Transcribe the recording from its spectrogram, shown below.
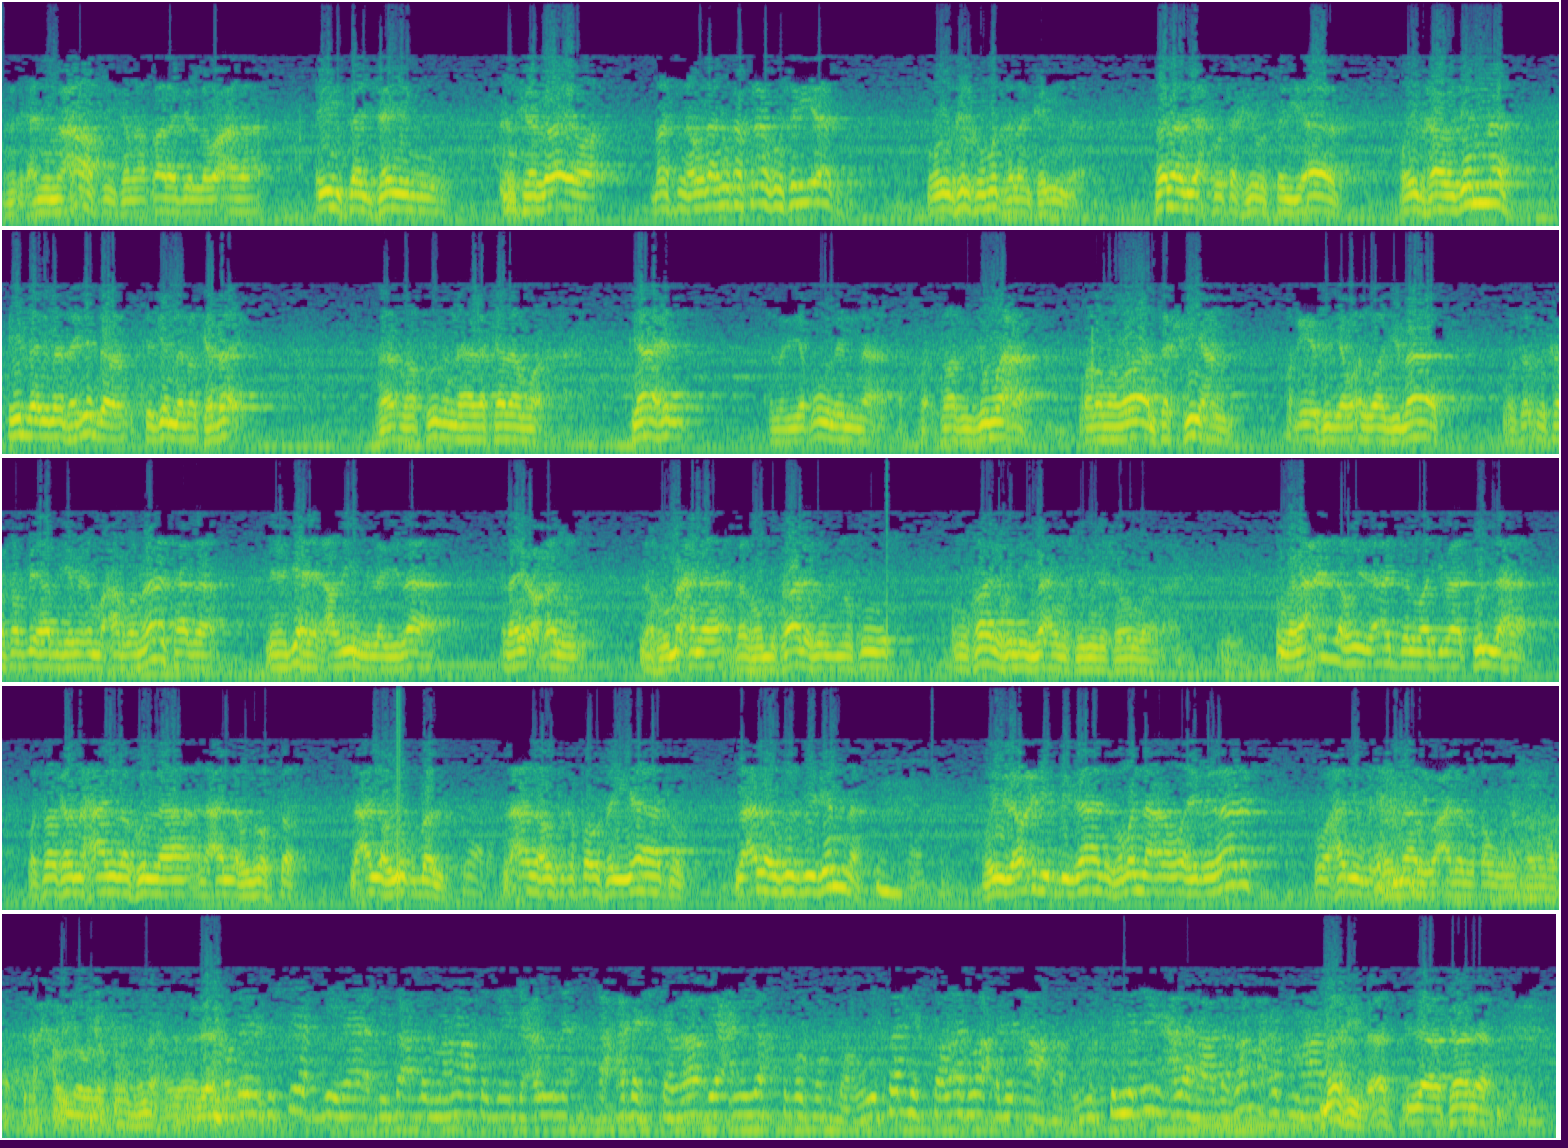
يعني المعاصي كما قال جل وعلا إن تجتنبوا الكبائر ما تنهون عنه نكفر عنكم سيئاتكم وندخلكم مدخلا كريما. فلم يحصل تكفير السيئات وإدخال الجنة إلا لمن تجنب الكبائر. فالمقصود أن هذا كلام جاهل الذي يقول إن صلاة الجمعة ورمضان تكفي عن بقية الواجبات وكفر بها بجميع المحرمات هذا من الجهل العظيم الذي لا لا يعقل له معنى بل هو مخالف للنصوص ومخالف لإجماع المسلمين نسأل الله العافية. ولعله إذا أدى الواجبات كلها وترك المحارم كلها لعله يوفق لعله يقبل لعله تكفر سيئاته لعله يفوز بالجنة. وإذا أعجب بذلك ومن على الله بذلك هو حريم الاعمال وعدم القبول نسال الله لا حول ولا قوة فضيلة الشيخ في بعض المناطق يجعلون أحد الشباب يعني يخطب الخطبة ويصلي الصلاة واحد آخر ومستمرين على هذا فما حكم هذا؟ ما في بأس. إذا كان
